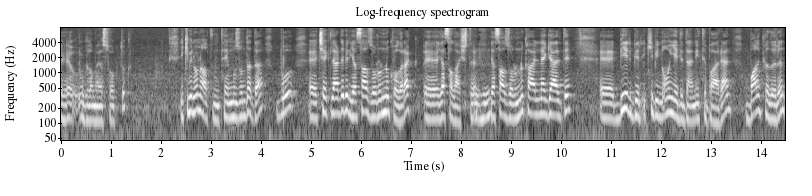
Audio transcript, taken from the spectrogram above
e, uygulamaya soktuk. 2016'nın Temmuz'unda da bu e, çeklerde bir yasal zorunluluk olarak e, yasalaştı. Yasal zorunluluk haline geldi. E, 1-1-2017'den itibaren bankaların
